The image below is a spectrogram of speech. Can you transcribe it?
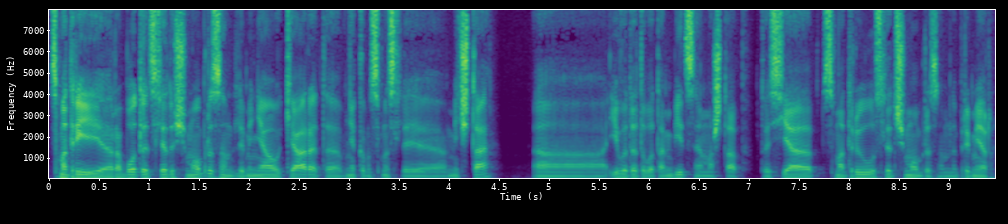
Смотри, работает следующим образом. Для меня OKR — это в неком смысле мечта, а, и вот эта вот амбиция, масштаб. То есть я смотрю следующим образом. Например,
